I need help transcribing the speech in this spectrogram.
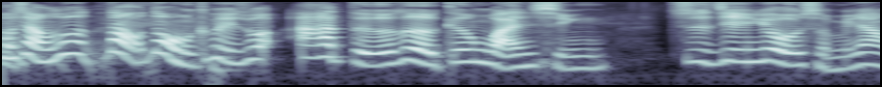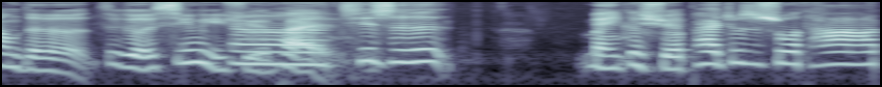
我想说，那那我们可不可以说阿德勒跟完形之间又有什么样的这个心理学派？其实每个学派就是说他。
